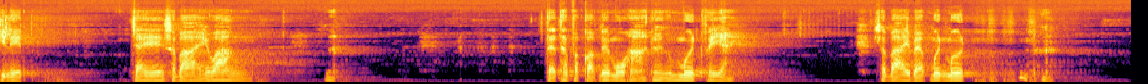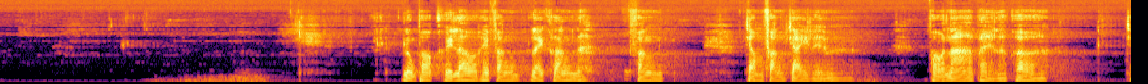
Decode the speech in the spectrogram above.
กิเลสใจสบายว่าง แต่ถ้าประกอบด้วยโมหะด้วยมืดไปใหญ่ สบายแบบมืดมืดหลวงพ่อเคยเล่าให้ฟังหลายครั้งนะ ฟังจำฝังใจเลยภาวนาไปแล้วก็ใจ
